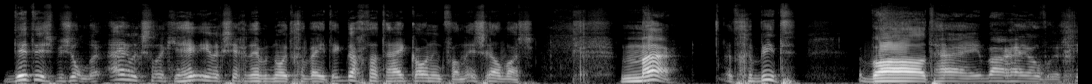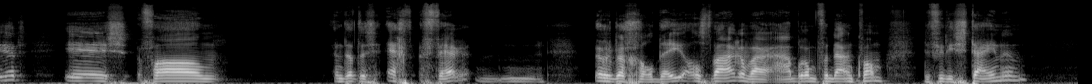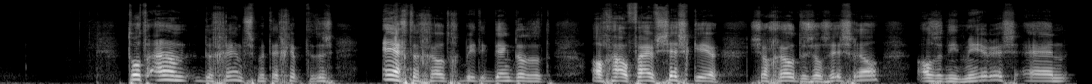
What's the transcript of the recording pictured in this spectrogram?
Dit is bijzonder. Eigenlijk zal ik je heel eerlijk zeggen, dat heb ik nooit geweten. Ik dacht dat hij koning van Israël was. Maar het gebied wat hij, waar hij over regeert is van en dat is echt ver. Ur de Galde als het ware, waar Abram vandaan kwam. De Filistijnen. Tot aan de grens met Egypte. Dus echt een groot gebied. Ik denk dat het al gauw vijf, zes keer zo groot is als Israël. Als het niet meer is. En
